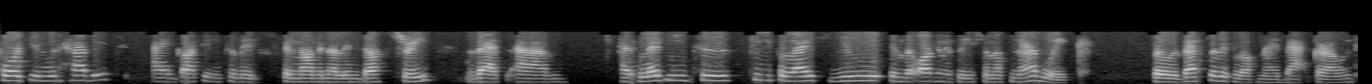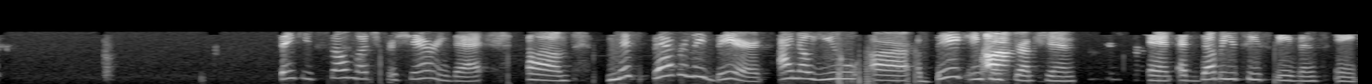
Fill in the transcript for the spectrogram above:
fortune would have it, I got into this phenomenal industry that um, has led me to people like you in the organization of NABWIC. So that's a little of my background. Thank you so much for sharing that. Um, Miss Beverly Beard, I know you are a big in construction and at WT Stevens Inc.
